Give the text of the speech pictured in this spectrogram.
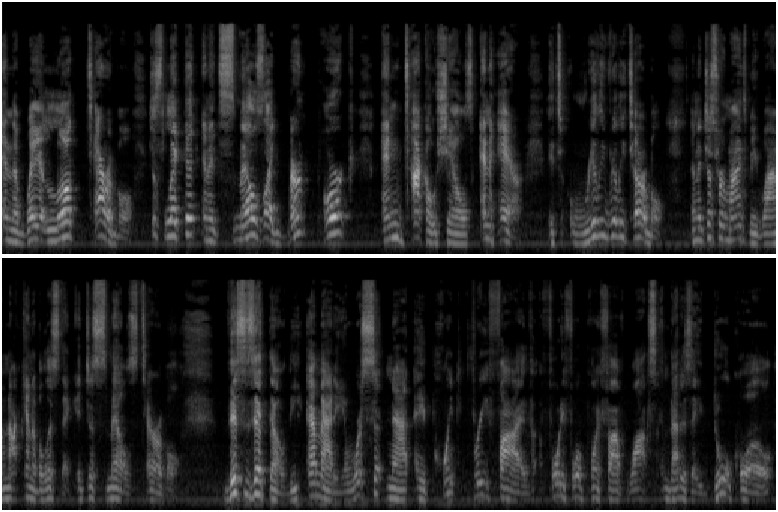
and the way it looked terrible. Just licked it, and it smells like burnt pork and taco shells and hair. It's really, really terrible. And it just reminds me why I'm not cannibalistic. It just smells terrible. This is it though, the M-Atty, and we're sitting at a 0.35, 44.5 watts, and that is a dual coil.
